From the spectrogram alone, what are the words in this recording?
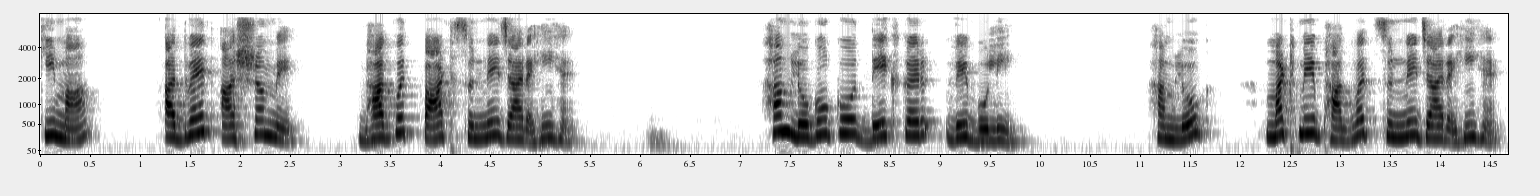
कि माँ अद्वैत आश्रम में भागवत पाठ सुनने जा रही हैं। हम लोगों को देखकर वे बोली, हम लोग मठ में भागवत सुनने जा रही हैं।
